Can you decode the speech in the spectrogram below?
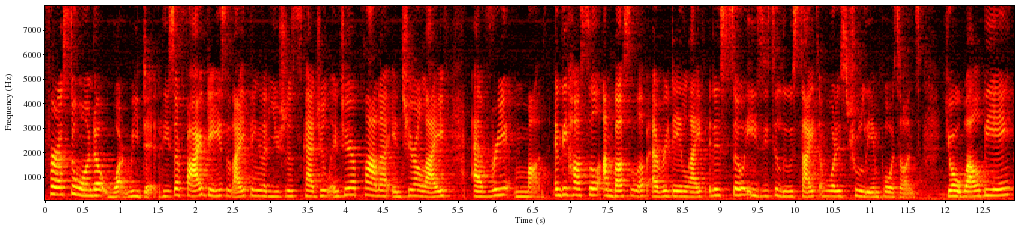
for us to wonder what we did. These are five days that I think that you should schedule into your planner, into your life every month. In the hustle and bustle of everyday life, it is so easy to lose sight of what is truly important your well being,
